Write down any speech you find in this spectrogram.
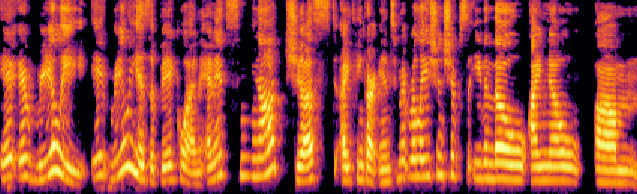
It, it really, it really is a big one. And it's not just, I think, our intimate relationships, even though I know um,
